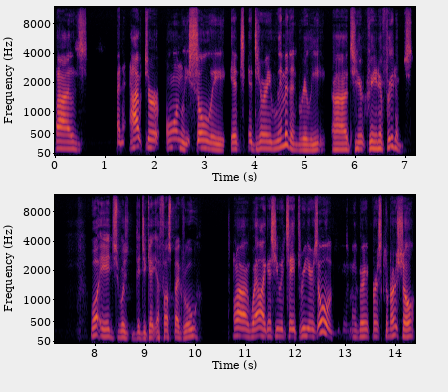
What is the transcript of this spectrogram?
as an actor only solely, it's it's very limited really uh, to your creative freedoms. What age was did you get your first big role? Uh, well, I guess you would say three years old because my very first commercial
